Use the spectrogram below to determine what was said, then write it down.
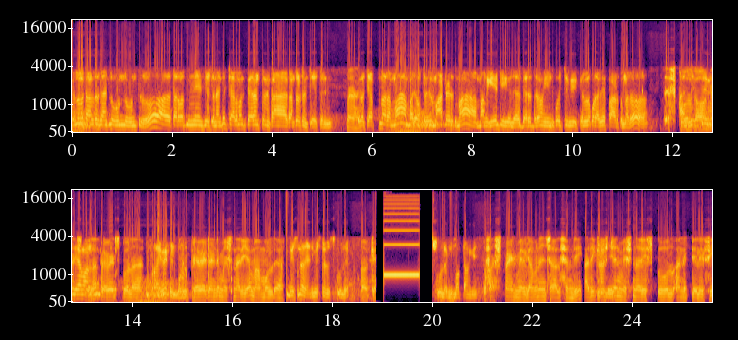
పిల్లలకి ఆల్రెడీ దాంట్లో ఉండి ఉంటారు. ఆ తర్వాత నేను ఏం చేశానంటే చాలా మంది పేరెంట్స్ కన్సల్టెన్స్ చేశాను ఇలా చెప్తున్నారమ్మా మరి ఒకసారి మాట్లాడుతుమా మనకి ఏంటి దరిద్రం ఇంటికి వచ్చి పిల్లలు కూడా అదే పాడుతున్నారు? స్కూల్ గవర్నమెంట్ ప్రైవేట్ స్కూలా ప్రైవేట్ అండి ప్రైవేట్ అంటే. మిషనరీయా మామూలుదా? మిషనరీ అండి మిషనరీ స్కూల్ ఓకే. స్కూల్ అండి మొత్తానికి. ఫస్ట్ పాయింట్ మీరు గమనించాల్సింది అది క్రిస్టియన్ మిషనరీ స్కూల్ అని తెలిసి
